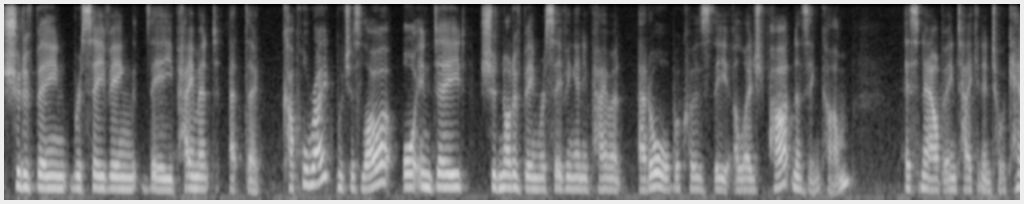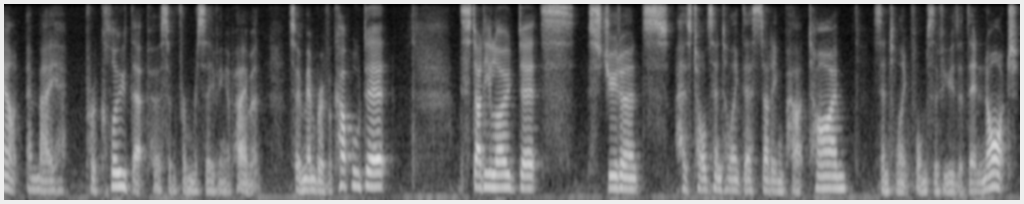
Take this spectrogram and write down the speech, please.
should have been receiving the payment at the couple rate, which is lower, or indeed should not have been receiving any payment at all because the alleged partner's income is now being taken into account and may preclude that person from receiving a payment. So, member of a couple debt, study load debts, students has told Centrelink they're studying part time. Centrelink forms the view that they're not.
